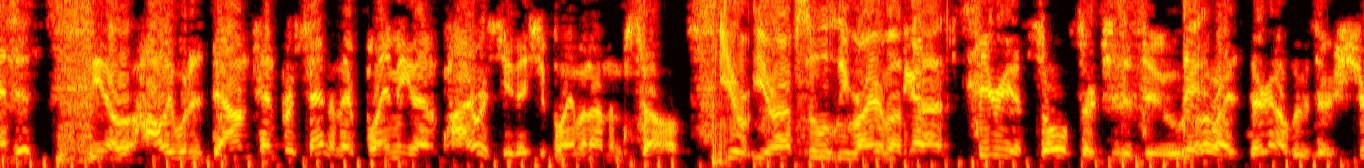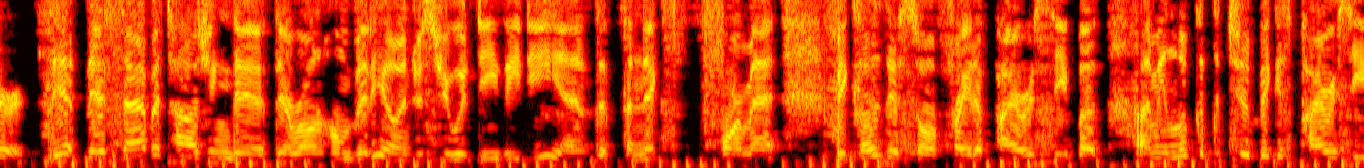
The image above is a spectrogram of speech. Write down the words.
And this, you know, Hollywood is down 10%, and they're blaming it on piracy. They should blame it on themselves. You're you're absolutely right about They got that. serious soul searching to do. They- Otherwise, they're going to lose their shirt. They're, they're sabotaging their, their own home video industry with DVD and the, the next format because they're so afraid of piracy. But I mean, look at the two biggest piracy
